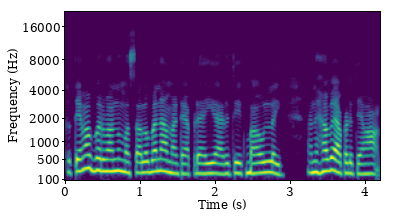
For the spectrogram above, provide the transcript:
તો તેમાં ભરવાનો મસાલો બનાવવા માટે આપણે અહીં આ રીતે એક બાઉલ લઈ અને હવે આપણે તેમાં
